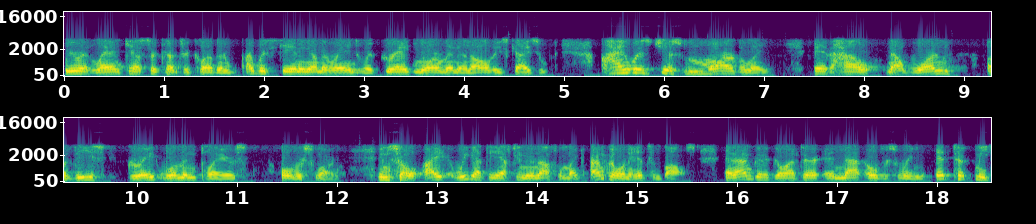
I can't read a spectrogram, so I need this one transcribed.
We were at Lancaster Country Club, and I was standing on the range with Greg Norman and all these guys. I was just marveling at how not one of these great women players overswung. And so I we got the afternoon off. I'm like, I'm going to hit some balls and I'm going to go out there and not overswing. It took me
